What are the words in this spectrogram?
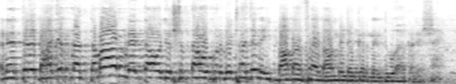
અને અત્યારે ભાજપના તમામ નેતાઓ જે સત્તા ઉપર બેઠા છે ને એ બાબા સાહેબ આંબેડકરને દુઆ કરે સાહેબ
